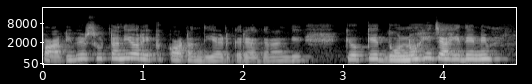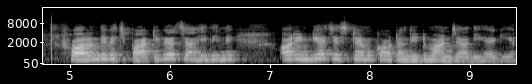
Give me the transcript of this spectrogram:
ਪਾਰਟੀ ਵੇਅਰ ਸੂਟਾਂ ਦੀ ਔਰ ਇੱਕ ਕਾਟਨ ਦੀ ਐਡ ਕਰਿਆ ਕਰਾਂਗੇ। ਕਿਉਂਕਿ ਦੋਨੋਂ ਹੀ ਚਾਹੀਦੇ ਨੇ ਫੋਰਨ ਦੇ ਵਿੱਚ ਪਾਰਟੀ ਵੇਅਰ ਚਾਹੀਦੇ ਨੇ ਔਰ ਇੰਡੀਆ 'ਚ ਇਸ ਟਾਈਮ ਕਾਟਨ ਦੀ ਡਿਮਾਂਡ ਜ਼ਿਆਦਾ ਹੈਗੀ ਆ।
